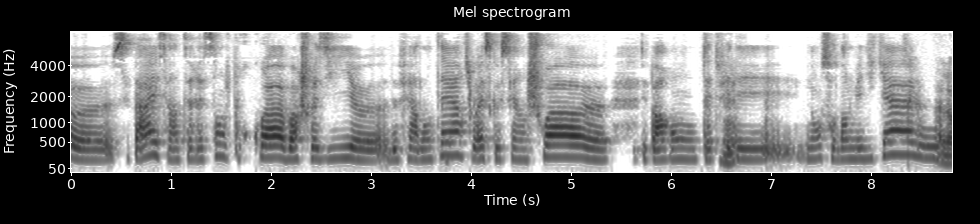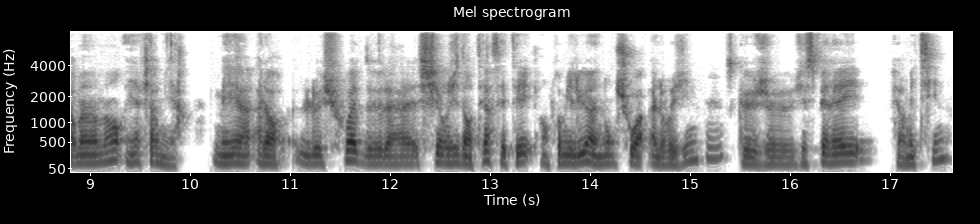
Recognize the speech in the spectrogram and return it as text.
euh, c'est pareil, c'est intéressant. Pourquoi avoir choisi euh, de faire dentaire Tu vois, est-ce que c'est un choix euh, Tes parents ont peut-être fait Mm. des non sont dans le médical ou? Alors ma maman est infirmière. Mais euh, alors le choix de la chirurgie dentaire, c'était en premier lieu un non-choix à l'origine, Mhm. parce que je j'espérais faire médecine.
